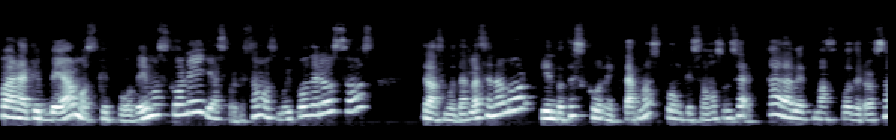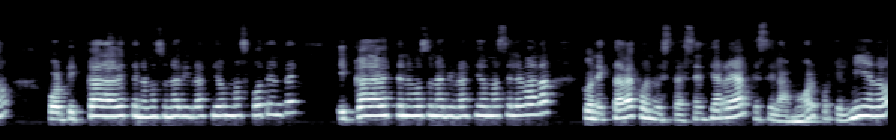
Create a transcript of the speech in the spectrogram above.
para que veamos que podemos con ellas, porque somos muy poderosos, transmutarlas en amor y entonces conectarnos con que somos un ser cada vez más poderoso, porque cada vez tenemos una vibración más potente y cada vez tenemos una vibración más elevada conectada con nuestra esencia real, que es el amor, porque el miedo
